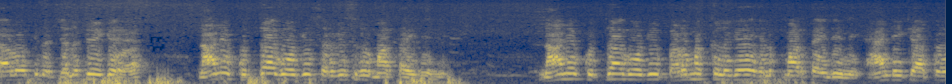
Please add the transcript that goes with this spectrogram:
ತಾಲೂಕಿನ ಜನತೆಗೆ ನಾನೇ ಖುದ್ದಾಗಿ ಹೋಗಿ ಸರ್ವಿಸ್ಗಳು ಮಾಡ್ತಾ ಇದ್ದೀನಿ. ನಾನೇ ಖುದ್ದಾಗಿ ಹೋಗಿ ಬಡ ಮಕ್ಕಳಿಗೆ ಹೆಲ್ಪ್ ಮಾಡ್ತಾ ಇದ್ದೀನಿ. ಹ್ಯಾಂಡಿಕ್ಯಾಪು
